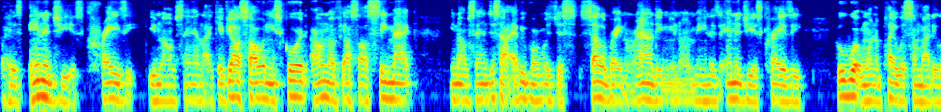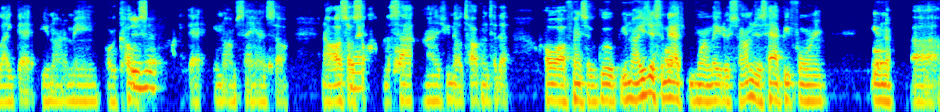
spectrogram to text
but his energy is crazy. You know what I'm saying? Like if y'all saw when he scored, I don't know if y'all saw C-Mac, you know what I'm saying? Just how everyone was just celebrating around him. You know what I mean? His energy is crazy. Who wouldn't want to play with somebody like that? You know what I mean? Or coach mm-hmm. like that. You know what I'm saying? So and I also right. saw on the sidelines, you know, talking to the whole offensive group. You know, he's just a natural born leader. So I'm just happy for him. You know, uh,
